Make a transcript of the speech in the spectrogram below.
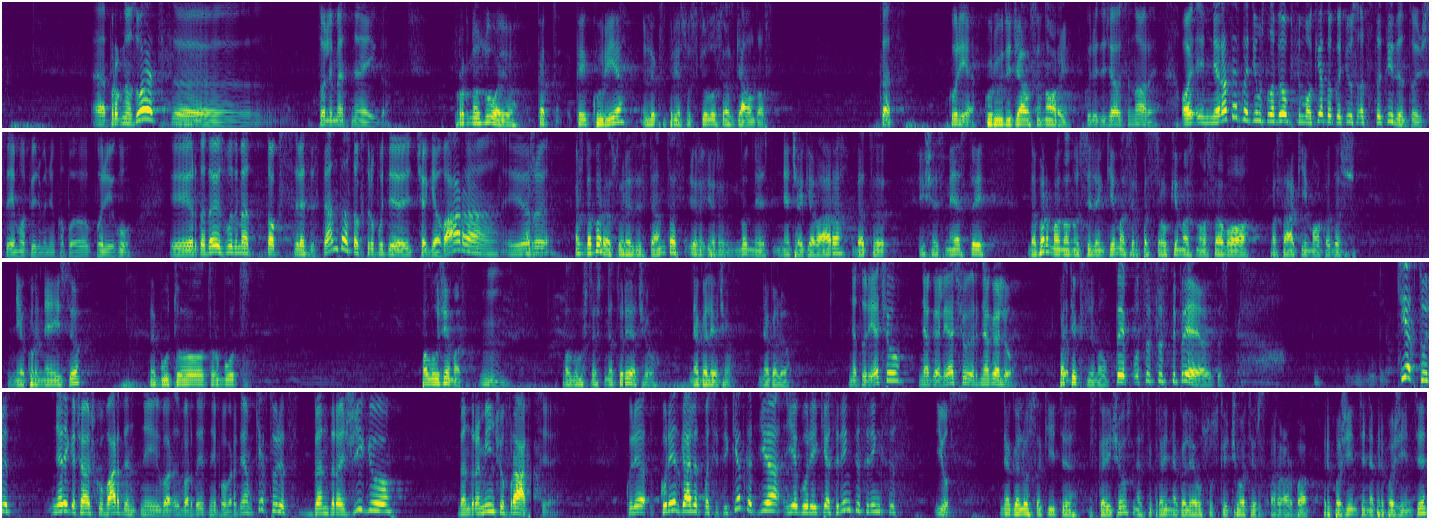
E, prognozuojat e, tolimesnę eigą? Prognozuoju, kad kai kurie liks prie suskilusios geldos, Kas? Kurie? kurių didžiausi norai. Kurių didžiausi norai. O e, nėra taip, kad jums labiau apsimokėtų, kad jūs atstatydintų iš Seimo pirmininko pa- pareigų. Ir tada jūs būtumėt toks rezistentas, toks truputį čia gevara ir... Aš, aš dabar esu rezistentas ir, ir nu, ne, ne čia gevara, bet iš esmės tai dabar mano nusilenkimas ir pastraukimas nuo savo pasakymo, kad aš niekur neįsiu, tai būtų turbūt palūžimas. Mm. Palūžti aš neturėčiau, negalėčiau, negaliu. Neturėčiau, negalėčiau ir negaliu. Patikslinau. Taip, sus- sustiprėjo visas. Kiek turit, nereikia čia aišku vardinti nei var- vardais, nei pavardėm, kiek turit bendražygių, bendraminčių frakcijoje, kurie, kuriais galit pasitikėti, kad jie, jeigu reikės rinktis, rinksis jūs. Negaliu sakyti skaičiaus, nes tikrai negalėjau suskaičiuoti ir, ar, arba pripažinti, nepripažinti,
